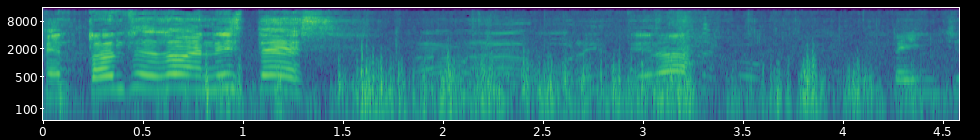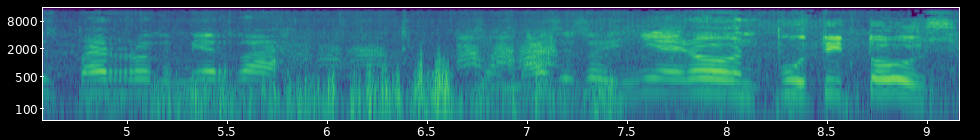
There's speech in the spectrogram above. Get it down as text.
Entonces no veniste. Mira, pinches perros de mierda. Jamás eso vinieron, putitos.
